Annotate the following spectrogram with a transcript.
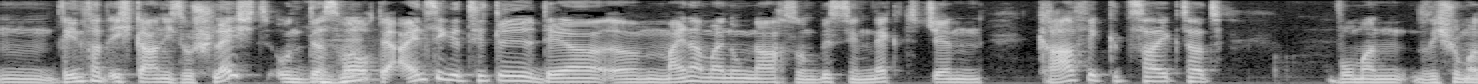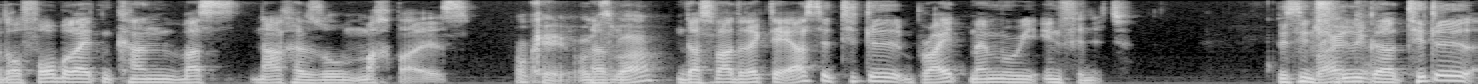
mh, den fand ich gar nicht so schlecht. Und das Mhm. war auch der einzige Titel, der ähm, meiner Meinung nach so ein bisschen Next-Gen-Grafik gezeigt hat, wo man sich schon mal darauf vorbereiten kann, was nachher so machbar ist. Okay, und Ähm, zwar? Das war direkt der erste Titel, Bright Memory Infinite. Bisschen Bright- schwieriger Titel,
